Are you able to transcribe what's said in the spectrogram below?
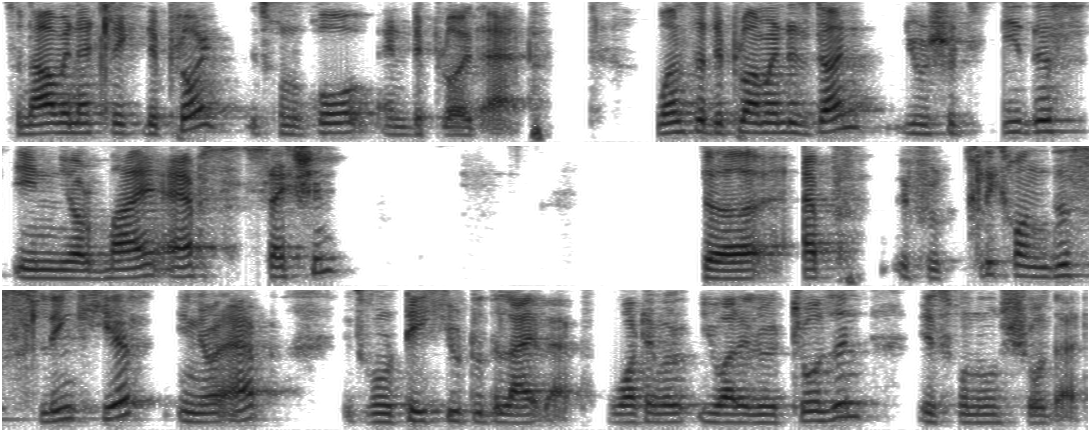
So now when I click deploy, it's going to go and deploy the app. Once the deployment is done, you should see this in your My Apps section. The app, if you click on this link here in your app, it's going to take you to the live app. Whatever URL you've chosen, it's going to show that.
